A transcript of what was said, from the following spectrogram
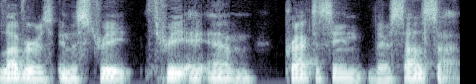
lovers in the street, 3 a.m., practicing their salsa.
